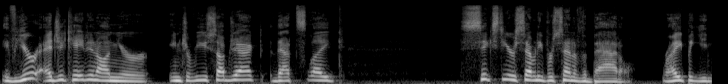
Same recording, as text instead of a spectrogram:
If you're educated on your interview subject, that's like 60 or 70% of the battle, right? But you,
